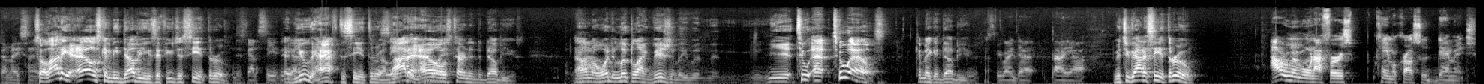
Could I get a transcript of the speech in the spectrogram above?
That makes sense. So a lot of your L's can be W's if you just see it through. just gotta see it. If you have to see it through, a lot of through, my L's boy. turn into W's. I don't know what it looked like visually, but yeah, two two L's can make a W. see like that. Bye, y'all. But you got to see it through. I remember when I first came across with Damage.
